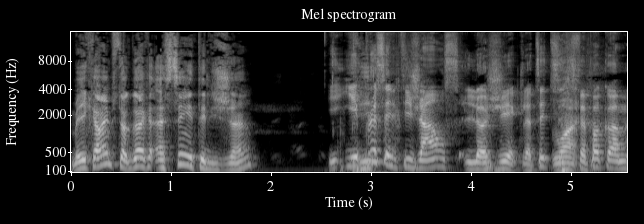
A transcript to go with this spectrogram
Mais il est quand même c'est un gars assez intelligent. Il, il est plus intelligence logique, là. Tu sais, tu, fais pas comme...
